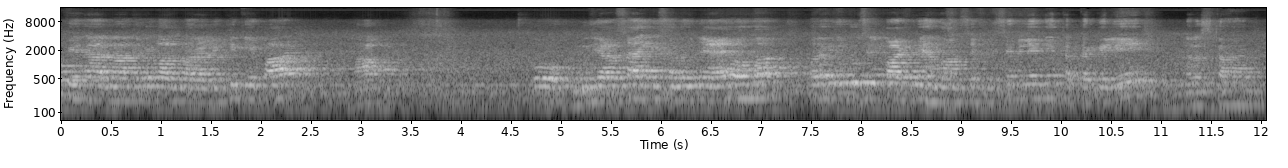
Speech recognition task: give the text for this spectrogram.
केदारनाथ अग्रवाल द्वारा लिखित ये पाठ, आप को मुझे आशा है कि समझ में आया होगा। और अगले दूसरे पाठ में हम आपसे फिर से मिलेंगे। तब तक के लिए नमस्कार।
